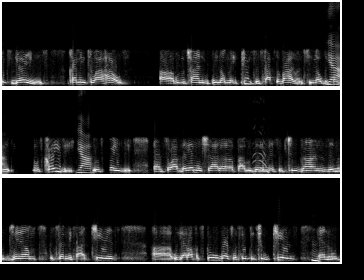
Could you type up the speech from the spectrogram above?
six gangs coming to our house uh, we were trying to, you know, make peace and stop the violence, you know, because yeah. it, it was crazy. Yeah. It was crazy. And so our van was shot up. I was in the midst of two guns in a gym with 75 kids. Uh, we got off a school bus with 52 kids, mm. and there were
